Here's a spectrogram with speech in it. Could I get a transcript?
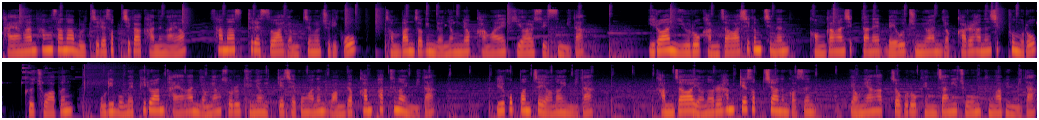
다양한 항산화 물질의 섭취가 가능하여 산화 스트레스와 염증을 줄이고 전반적인 면역력 강화에 기여할 수 있습니다. 이러한 이유로 감자와 시금치는 건강한 식단에 매우 중요한 역할을 하는 식품으로 그 조합은 우리 몸에 필요한 다양한 영양소를 균형 있게 제공하는 완벽한 파트너입니다. 일곱 번째 연어입니다. 감자와 연어를 함께 섭취하는 것은 영양학적으로 굉장히 좋은 궁합입니다.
